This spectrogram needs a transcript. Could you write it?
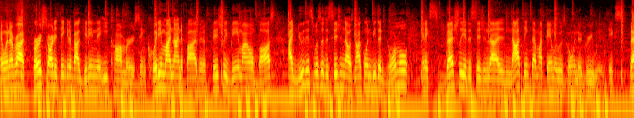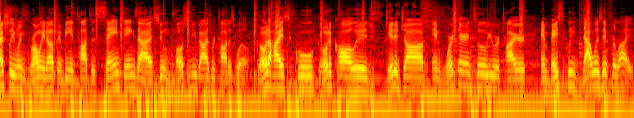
And whenever I first started thinking about getting into e-commerce and quitting my nine to five and officially being my own boss, I knew this was a decision that was not going to be the normal and especially a decision that I did not think that my family was going to agree with. Especially when growing up and being taught the same things that I assume most of you guys were taught as well. Go to high school, go to college, get a job, and work there until you retire and basically, that was it for life.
